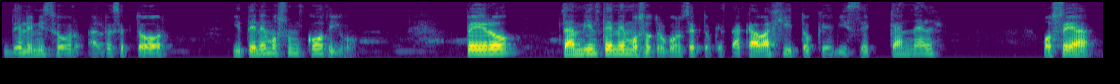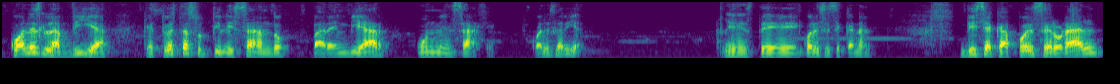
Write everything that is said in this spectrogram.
del emisor al receptor y tenemos un código, pero también tenemos otro concepto que está acá abajito que dice canal. O sea, ¿cuál es la vía que tú estás utilizando para enviar un mensaje? ¿Cuál es la vía? Este, ¿cuál es ese canal? Dice acá, puede ser oral,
